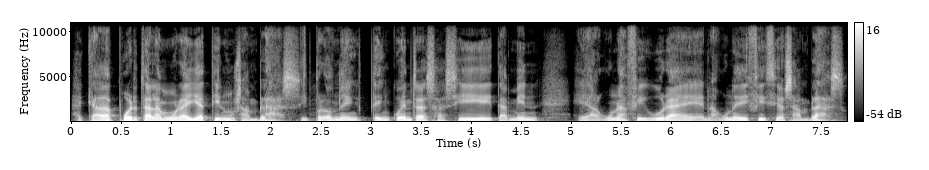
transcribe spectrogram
a cada puerta de la muralla tiene un San Blas, y por donde te encuentras así también eh, alguna figura en algún edificio, San Blas.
